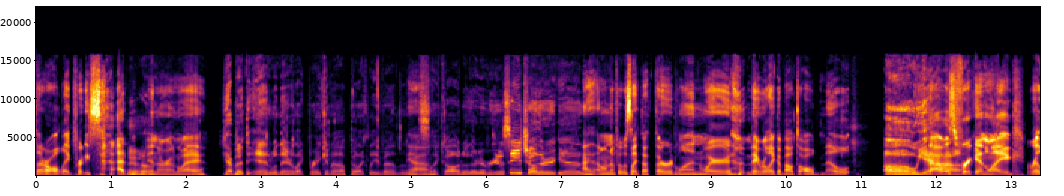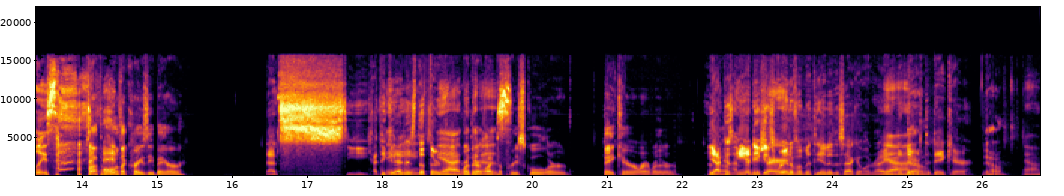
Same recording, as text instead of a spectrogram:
They're all like pretty sad Yeah. in their own way. Yeah, but at the end when they're like breaking up, they're like leaving, and Yeah. it's like, oh no, they're never gonna see each other again. I, I don't know if it was like the third one where they were like about to all melt. oh yeah, That was freaking like really sad. Is that the one with a crazy bear That's I think that is the third Yeah, one. Where they're it at like the preschool or daycare or wherever they're. Yeah, because Andy gets sure. rid of him at the end of the second one, right? And then Yeah. they're Yeah. at the daycare. yeah, Yeah.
